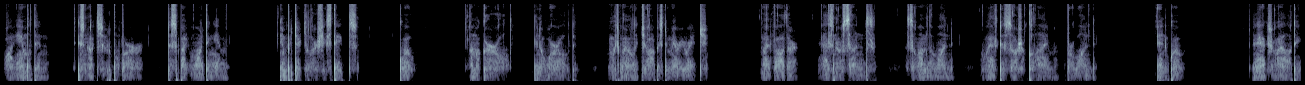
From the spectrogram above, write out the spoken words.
why Hamilton is not suitable for her despite wanting him. In particular, she states, quote, I'm a girl in a world in which my only job is to marry rich. My father has no sons, so I'm the one who has to social climb for one. End quote. In actuality,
